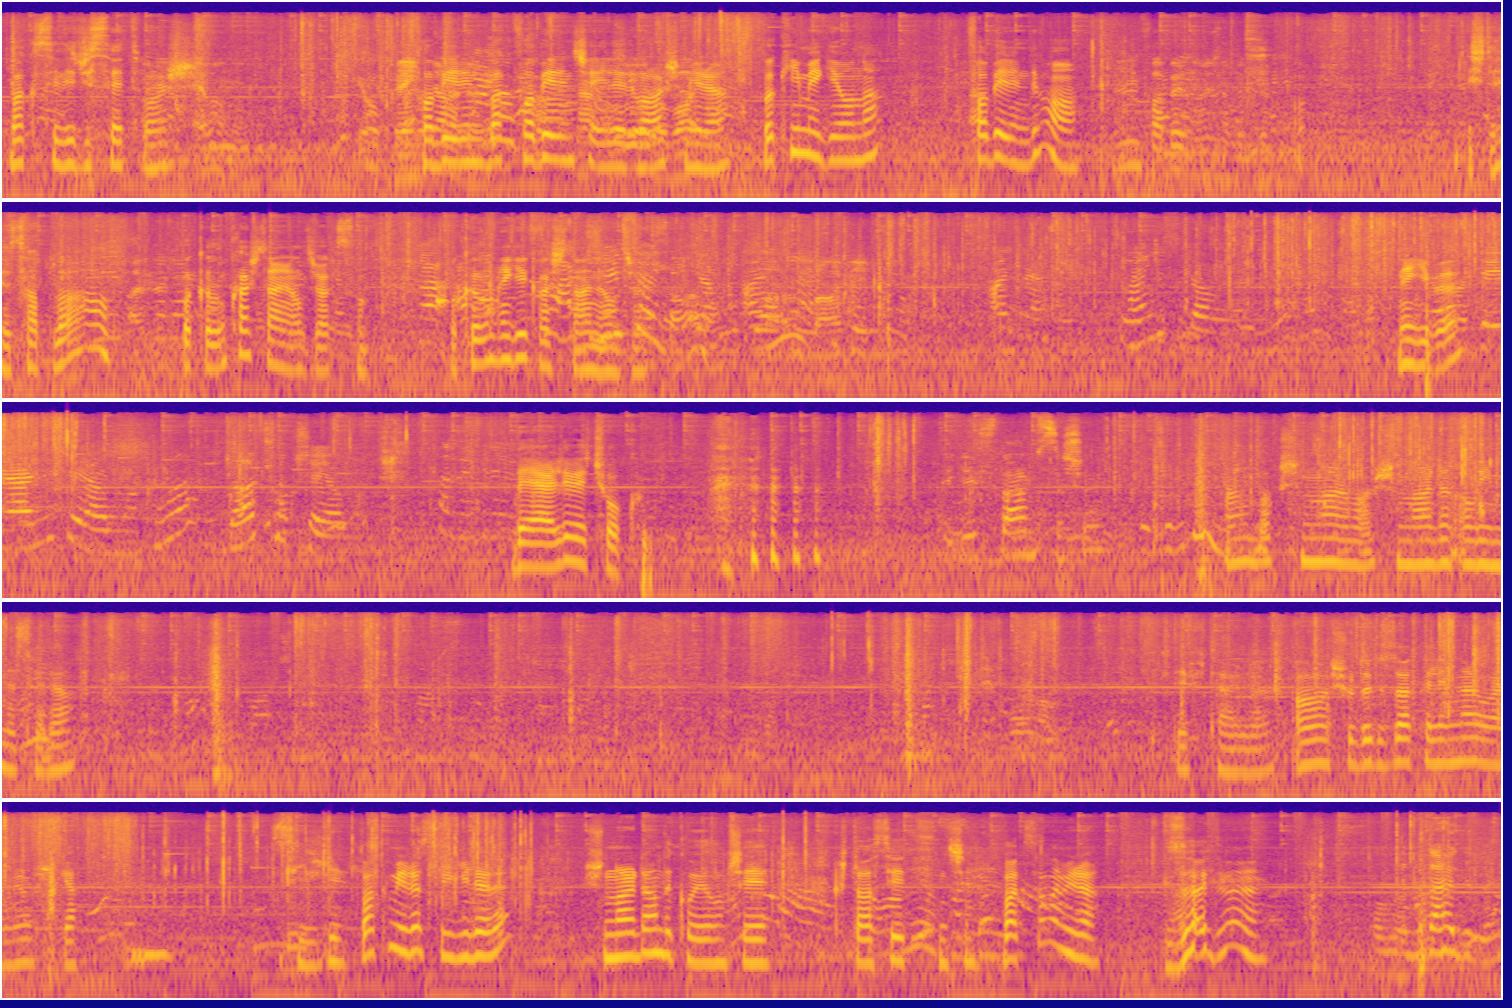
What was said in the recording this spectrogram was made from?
Bak silici set var. Faber'in bak Faber'in şeyleri var Mira. Bakayım Ege ona. Faber'in değil mi o? Hı, Faber'in o yüzden bakıyorum. İşte hesapla al. Bakalım kaç tane alacaksın. Bakalım Ege kaç tane şey alacak. Ne gibi? Değerli şey almak mı? Daha çok şey almak. Değerli ve çok. Ege ister misin şey? Ha, bak şunlar var. Şunlardan alayım mesela. Defterler. Aa şurada güzel kalemler var Miroş gel. Silgi. Bak Mira silgilere. Şunlardan da koyalım şeye. Kırtasiye etsin için. Baksana Mira. Güzel değil mi? Bu daha güzel.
